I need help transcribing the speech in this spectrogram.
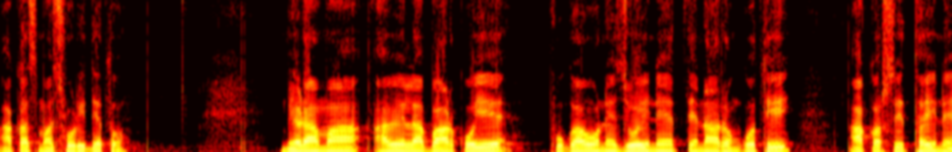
આકાશમાં છોડી દેતો. મેળામાં આવેલા બાળકોએ ફુગાઓને જોઈને તેના રંગોથી આકર્ષિત થઈને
